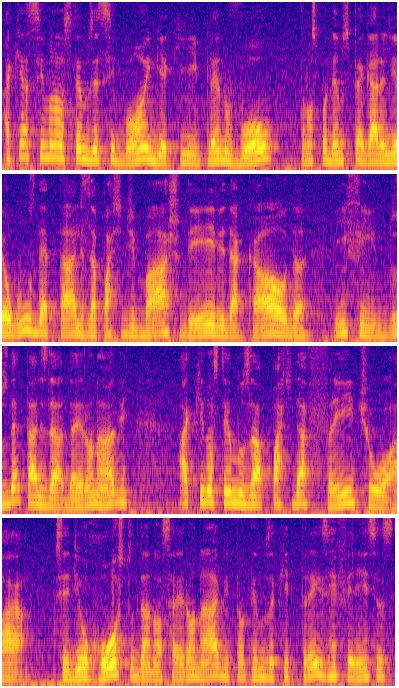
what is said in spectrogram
Aqui acima nós temos esse Boeing aqui em pleno voo, então nós podemos pegar ali alguns detalhes da parte de baixo dele, da cauda, enfim, dos detalhes da, da aeronave. Aqui nós temos a parte da frente, ou a, seria o rosto da nossa aeronave, então temos aqui três referências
